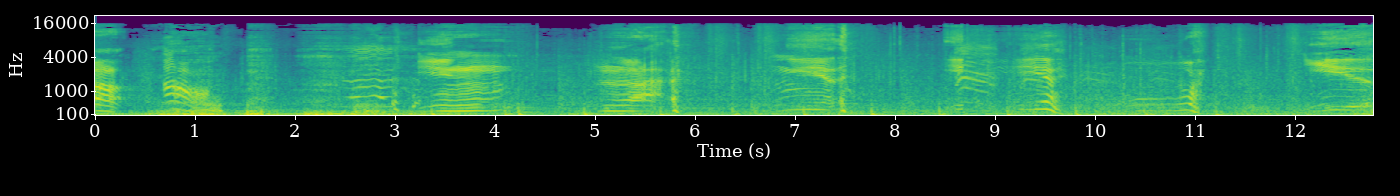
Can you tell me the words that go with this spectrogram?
Ah! Au! In. Ah! Yeah. Yeah. Oh. Yeah.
